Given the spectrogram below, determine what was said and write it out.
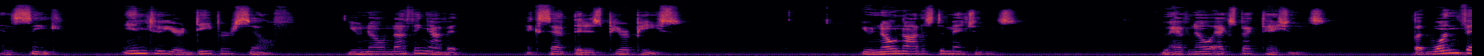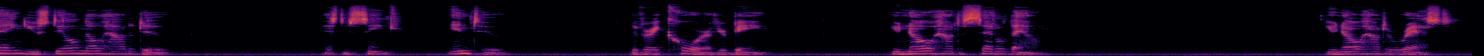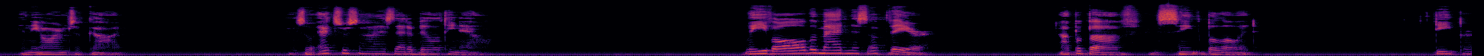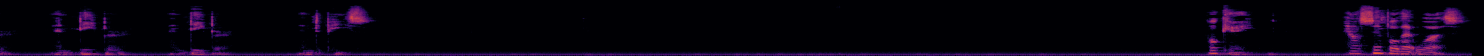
and sink into your deeper self. You know nothing of it except it is pure peace. You know not its dimensions. You have no expectations. But one thing you still know how to do is to sink into the very core of your being. You know how to settle down. You know how to rest in the arms of God. And so exercise that ability now. Leave all the madness up there, up above, and sink below it deeper and deeper and deeper into peace. Okay, how simple that was.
